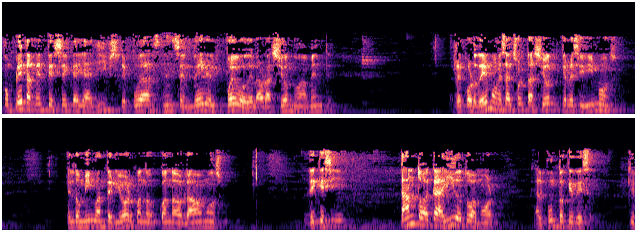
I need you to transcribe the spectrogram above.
completamente seca y allí se pueda encender el fuego de la oración nuevamente. Recordemos esa exhortación que recibimos el domingo anterior cuando, cuando hablábamos de que si tanto ha caído tu amor al punto que, que,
